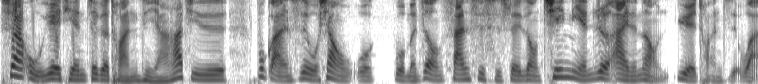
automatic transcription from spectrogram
虽然五月天这个团体啊，它其实不管是我像我我们这种三四十岁这种青年热爱的那种乐团之外，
